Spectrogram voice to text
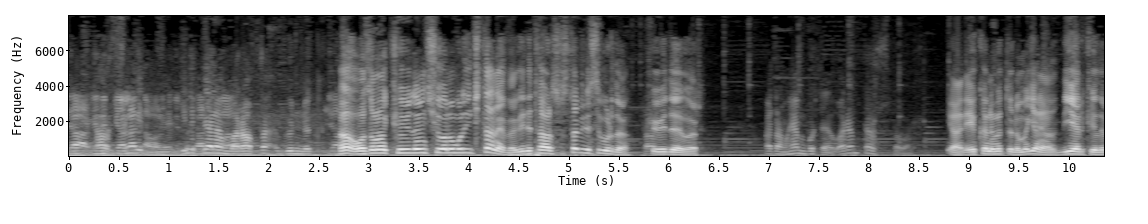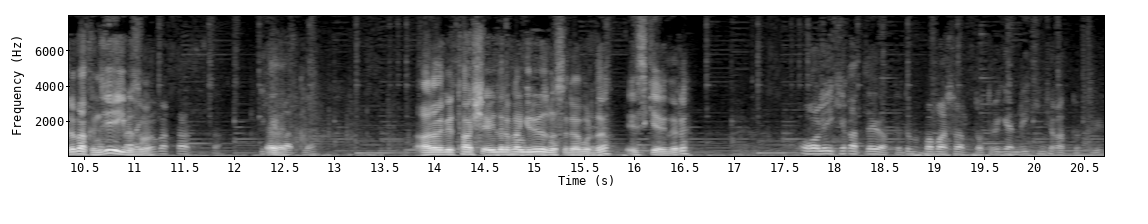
Ya gidip Tarsus'a gelen de var. gitmiyor. Gidip gelen var hafta günlük. Ha o zaman köylerin çoğunun burada iki tane ev var. Biri Tarsus'ta birisi burada. Köyde ev var. Adam hem burada ev var hem Tarsus'ta var. Yani ekonomik durumu genel diğer köylere bakınca iyi gibi o zaman. Bak Tarsus'ta. İki Evet. katlı. Arada bir taş evleri falan görüyoruz mesela burada. Eski evleri. Oğlu iki katlı ev yaptırdı. Babası altta oturuyor. Kendi ikinci katta oturuyor.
